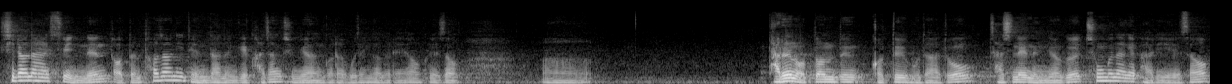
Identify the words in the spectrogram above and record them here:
실현할 수 있는 어떤 터전이 된다는 게 가장 중요한 거라고 생각을 해요. 그래서 어, 다른 어떤 등- 것들보다도 자신의 능력을 충분하게 발휘해서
